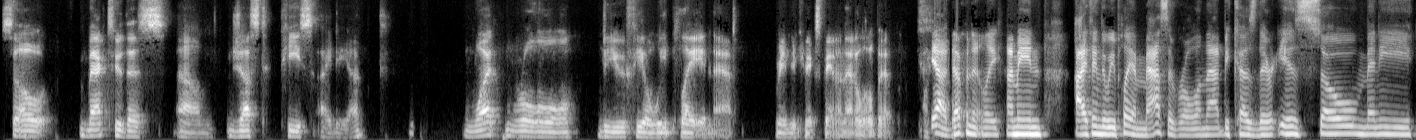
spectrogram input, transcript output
So back to this um, just peace idea. What role do you feel we play in that? Maybe you can expand on that a little bit. Yeah, definitely. I mean, I think that we play a massive role in that because there is so many,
